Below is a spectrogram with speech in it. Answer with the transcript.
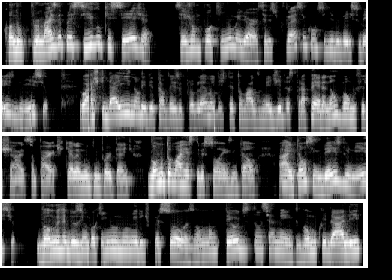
quando por mais depressivo que seja, seja um pouquinho melhor. Se eles tivessem conseguido ver isso desde o início, eu acho que daí não teria talvez o problema de ter tomado medidas para, pera, não vamos fechar essa parte, que ela é muito importante. Vamos tomar restrições, então? Ah, então sim, desde o início, vamos reduzir um pouquinho o número de pessoas, vamos manter o distanciamento, vamos cuidar ali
